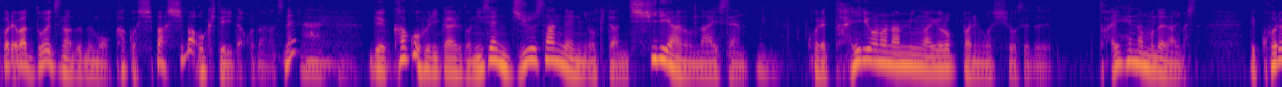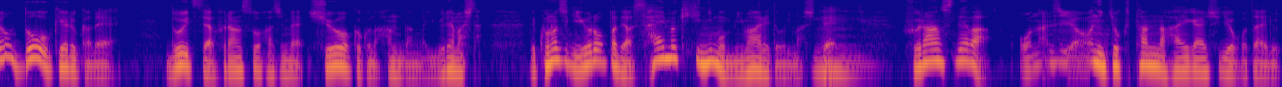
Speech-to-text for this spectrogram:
これはドイツなどでも過去しばしば起きていたことなんですね。はい。で過去を振り返ると2013年に起きたシリアの内戦、これ大量の難民がヨーロッパに押し寄せて大変な問題になりました。でこれをどう受けるかでドイツやフランスをはじめ主要国の判断が揺れましたでこの時期ヨーロッパでは債務危機にも見舞われておりまして、フランスでは同じように極端な排外主義を答える、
